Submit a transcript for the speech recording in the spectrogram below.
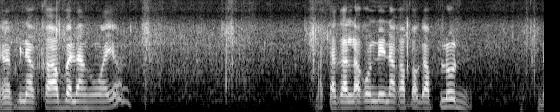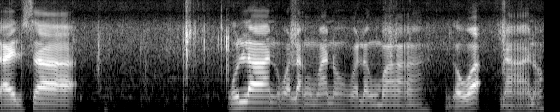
Yan ang pinakakabalan ko ngayon. Matagal ako hindi nakapag-upload. Dahil sa ulan, walang ano, walang magawa na ano.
